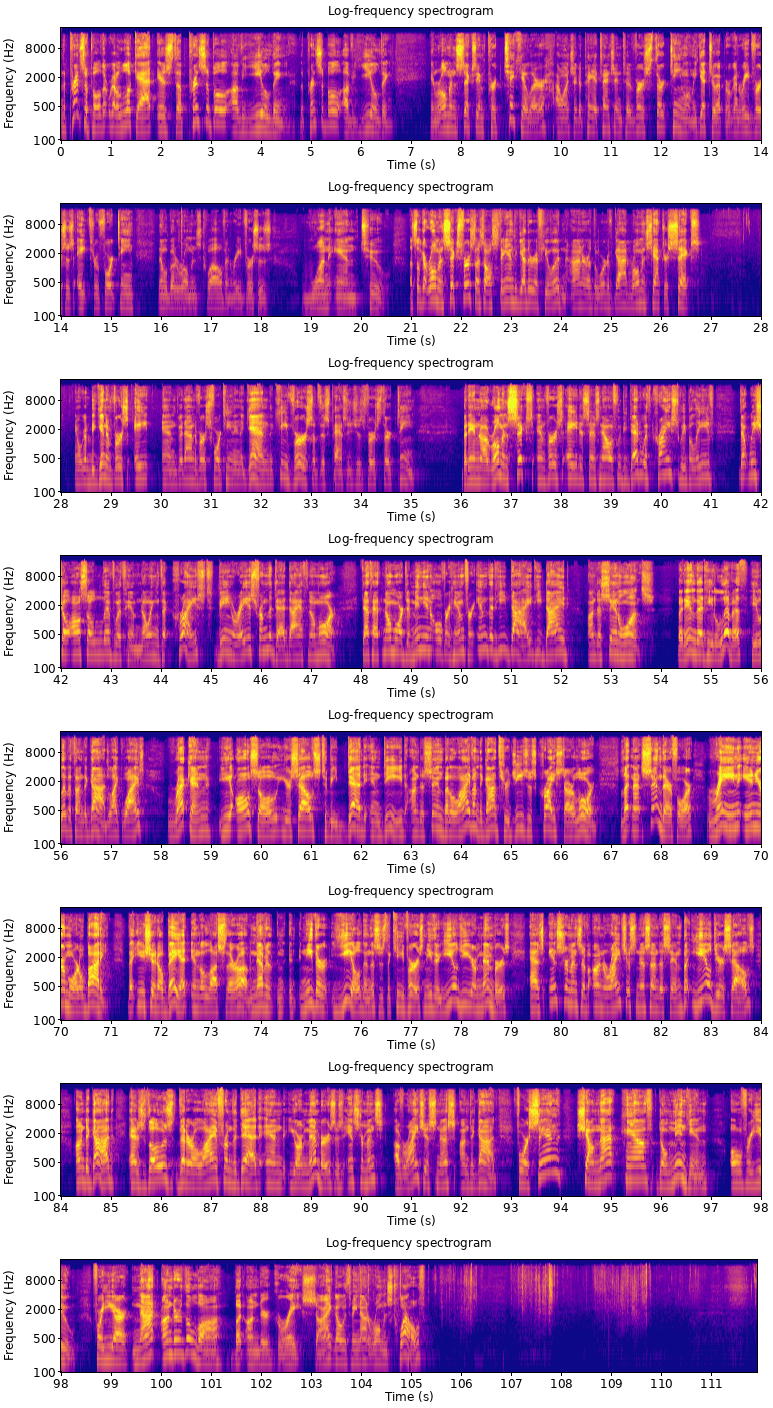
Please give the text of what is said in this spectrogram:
And the principle that we're going to look at is the principle of yielding. The principle of yielding. In Romans 6 in particular, I want you to pay attention to verse 13 when we get to it. But we're going to read verses 8 through 14. Then we'll go to Romans 12 and read verses 1 and 2. Let's look at Romans 6 first. Let's all stand together, if you would, in honor of the Word of God. Romans chapter 6. And we're going to begin in verse 8 and go down to verse 14. And again, the key verse of this passage is verse 13. But in uh, Romans 6 and verse 8, it says, Now if we be dead with Christ, we believe that we shall also live with him, knowing that Christ, being raised from the dead, dieth no more. Death hath no more dominion over him, for in that he died, he died unto sin once. But in that he liveth, he liveth unto God. Likewise, Reckon ye also yourselves to be dead indeed unto sin, but alive unto God through Jesus Christ our Lord. Let not sin, therefore, reign in your mortal body, that ye should obey it in the lust thereof. Never, neither yield, and this is the key verse, neither yield ye your members as instruments of unrighteousness unto sin, but yield yourselves unto God as those that are alive from the dead, and your members as instruments of righteousness unto God. For sin shall not have dominion over you. For ye are not under the law, but under grace. All right, go with me now to Romans 12.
